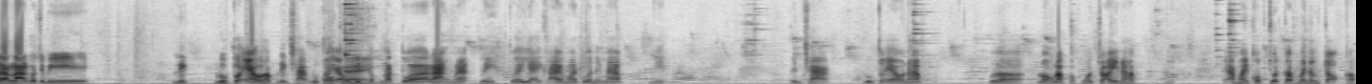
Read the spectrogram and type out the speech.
ด้านล่างก็จะมีเหล็กรูปตัว L ครับเหล็กฉากรูปตัว L โอเคยึดกับน็อตตัวล่างนะนี่ ตัวใหญ่คลายออกมาตัวหนึ่งนะครับ นี่ เป็นฉากรูปตัว L นะครับ เพื่อรองรับกับหัวจอยนะครับ แถมให้ครบชุดครับไม่ต้องเจาะครับ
